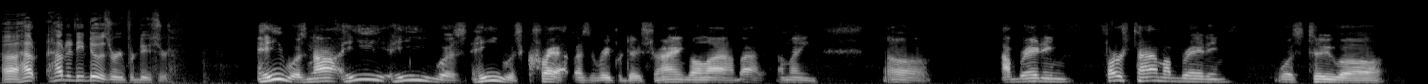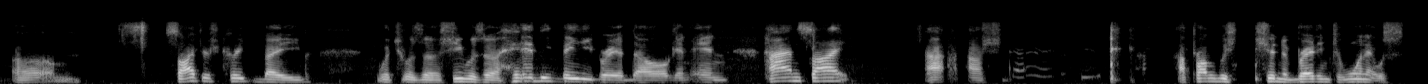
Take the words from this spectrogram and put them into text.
Uh, how how did he do as a reproducer? He was not. He he was he was crap as a reproducer. I ain't gonna lie about it. I mean, uh, I bred him first time I bred him was to uh, um, Cypress Creek Babe, which was a she was a heavy beady bred dog, and in hindsight, I I, I probably shouldn't have bred him to one that was.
